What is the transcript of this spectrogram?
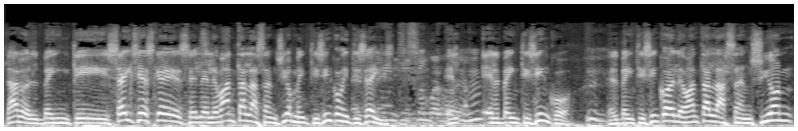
Claro, el 26 es que se le levanta la sanción, 25-26. 25, El, el 25. El 25 le levanta la sanción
